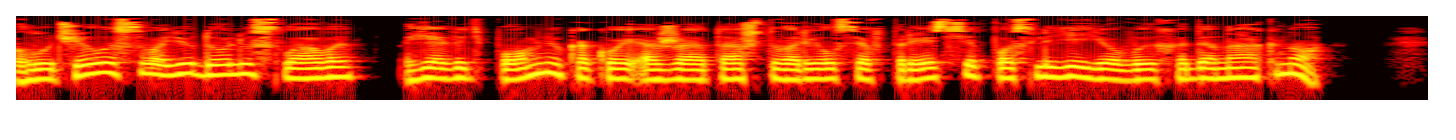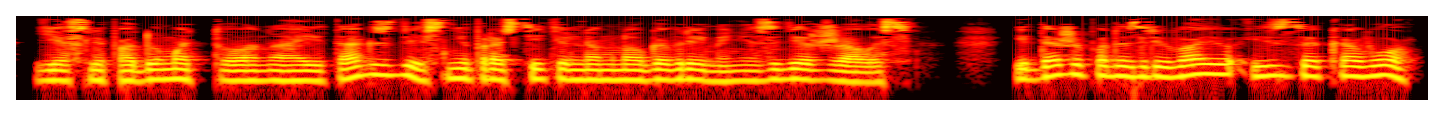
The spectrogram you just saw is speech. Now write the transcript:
Получила свою долю славы. Я ведь помню, какой ажиотаж творился в прессе после ее выхода на окно. Если подумать, то она и так здесь непростительно много времени задержалась. И даже подозреваю, из-за кого.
